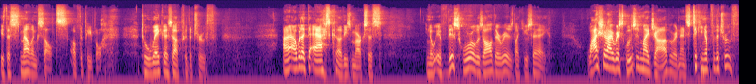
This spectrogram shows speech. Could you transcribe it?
is the smelling salts of the people to wake us up to the truth. I, would like to ask uh, these Marxists, you know, if this world is all there is, like you say, why should I risk losing my job or, and sticking up for the truth?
